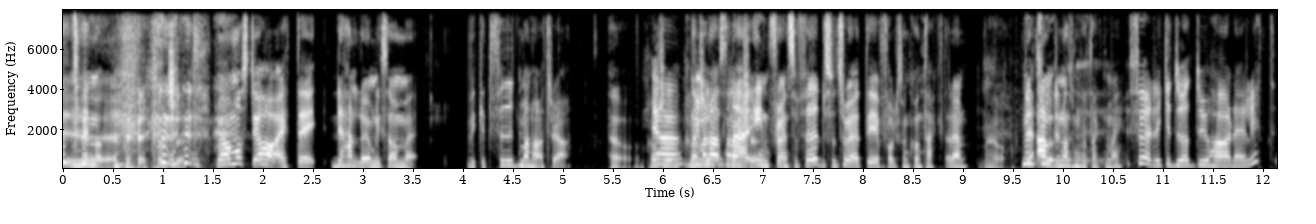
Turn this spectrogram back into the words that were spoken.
Eh. Men man måste jo ha ett, eh, det handler jo om liksom hvilket feed man har tror jeg. Ja, kanskje. Ja, kanskje, När man har sånn her influencer-feed så tror jeg at det er folk som kontakter den. ja. Det er aldri noen som kontakter meg. Føler ikke du at du har det litt?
